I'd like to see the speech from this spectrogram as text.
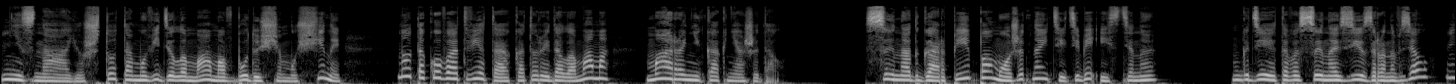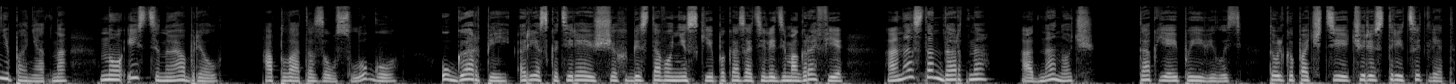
Не знаю, что там увидела мама в будущем мужчины, но такого ответа, который дала мама, Мара никак не ожидал. «Сын от Гарпии поможет найти тебе истинную». Где этого сына Зизран взял, непонятно, но истинную обрел. Оплата за услугу. У гарпий, резко теряющих без того низкие показатели демографии, она стандартна. Одна ночь. Так я и появилась, только почти через 30 лет.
